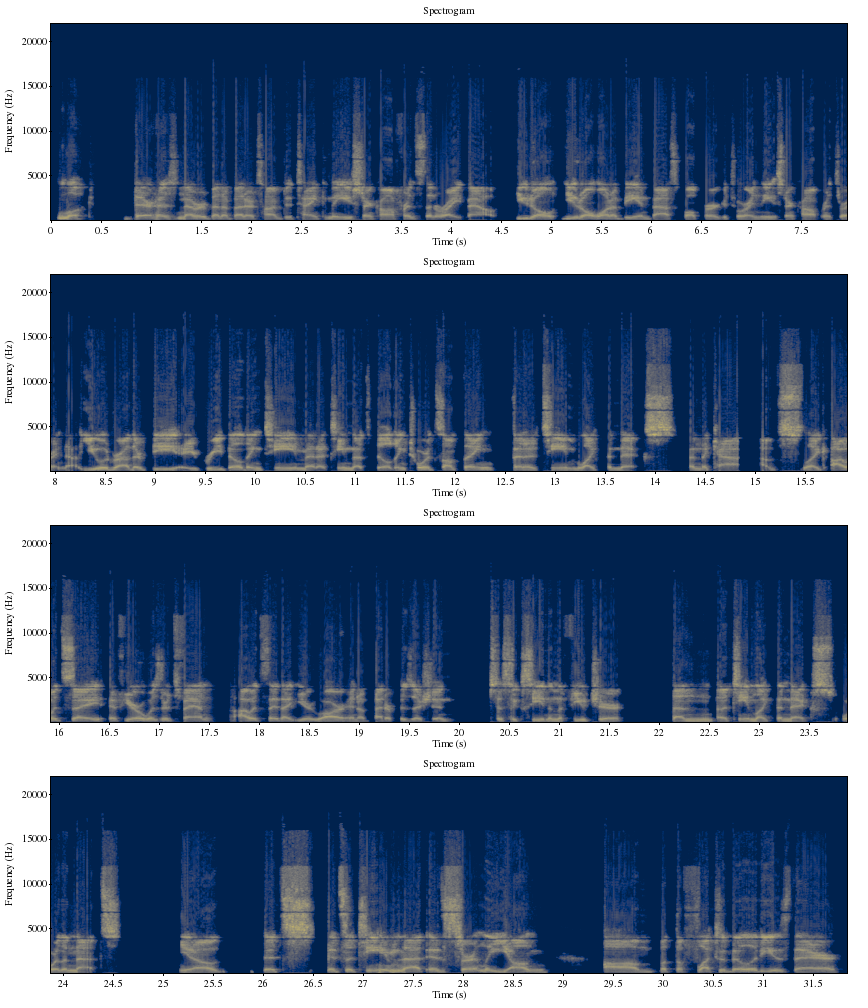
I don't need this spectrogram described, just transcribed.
Look, there has never been a better time to tank in the Eastern Conference than right now. You don't you don't want to be in basketball purgatory in the Eastern Conference right now. You would rather be a rebuilding team and a team that's building towards something than a team like the Knicks and the Cavs. Like I would say if you're a Wizards fan, I would say that you are in a better position to succeed in the future than a team like the Knicks or the Nets. You know, it's it's a team that is certainly young, um, but the flexibility is there,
